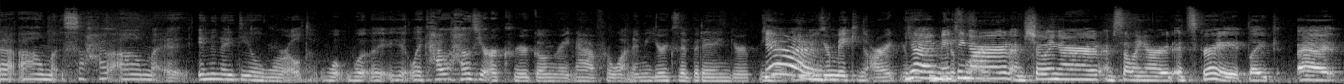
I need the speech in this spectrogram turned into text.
um, so how um, in an ideal world, what, what, like how, how's your art career going right now? For one, I mean, you're exhibiting, you're you yeah, know, you're, you're, making art. You're yeah, making I'm making art, art, I'm showing art. I'm selling art. It's great. Like uh,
